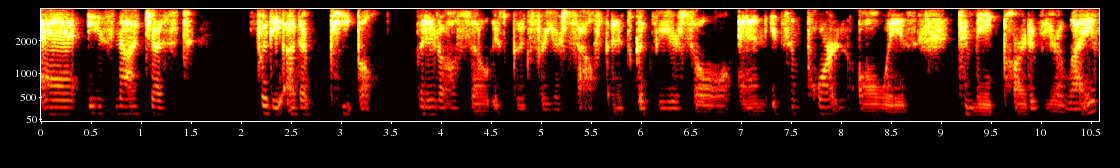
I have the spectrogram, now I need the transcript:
uh, is not just for the other people, but it also is good for yourself and it's good for your soul. And it's important always to make part of your life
